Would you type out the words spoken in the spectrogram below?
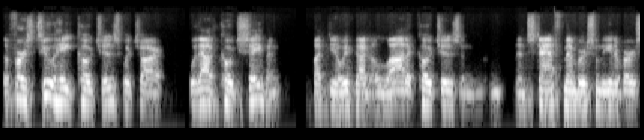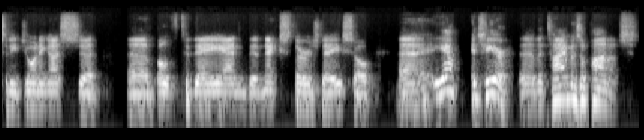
the first two Hey coaches, which are without Coach Saban but you know we've got a lot of coaches and and staff members from the university joining us uh, uh, both today and the next Thursday. So uh, yeah, it's here. Uh, the time is upon us.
